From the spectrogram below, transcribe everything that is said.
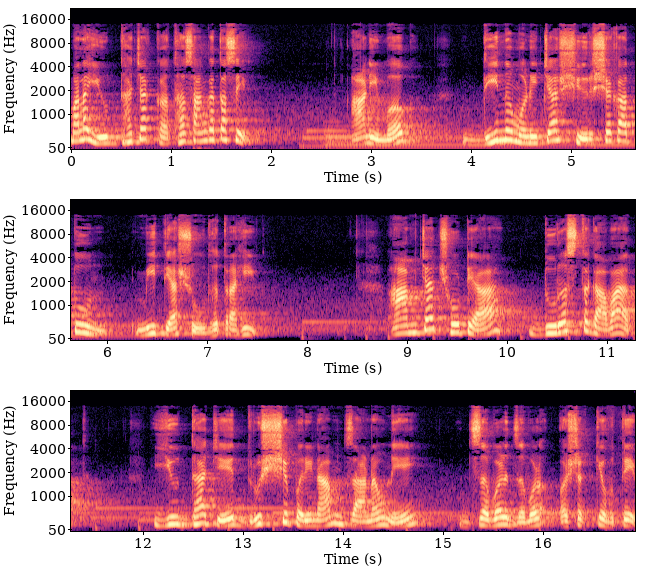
मला युद्धाच्या कथा सांगत असे आणि मग दिनमणीच्या शीर्षकातून मी त्या शोधत राही. आमच्या छोट्या दुरस्त गावात युद्धाचे दृश्य परिणाम जाणवणे जवळजवळ अशक्य होते.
